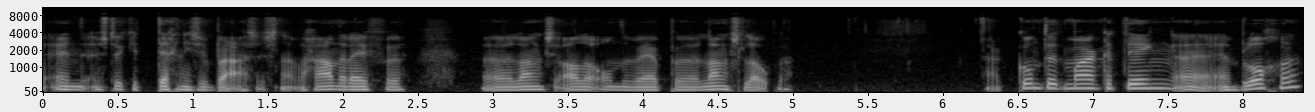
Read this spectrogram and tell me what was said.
en een stukje technische basis. Nou, we gaan er even langs alle onderwerpen langslopen. Nou, content marketing uh, en bloggen.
